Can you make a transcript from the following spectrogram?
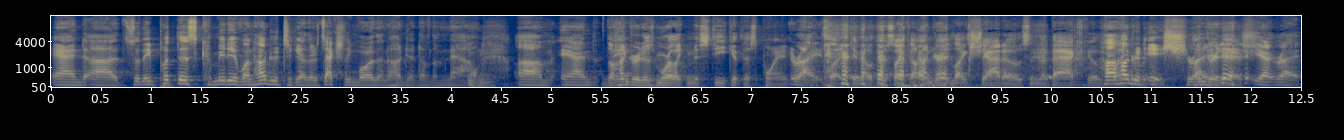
and uh, so they put this committee of 100 together. It's actually more than 100 of them now, mm-hmm. um, and the they, 100 is more like mystique at this point, right? It's like you know, there's like 100 like shadows in the back, of 100 like ish, 100 ish, yeah, right.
